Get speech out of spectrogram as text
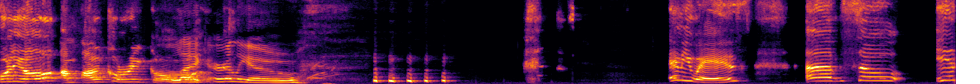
Julio, I'm Uncle Rico. Like earlier. Anyways, um, so in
